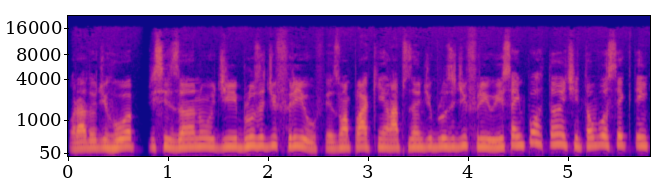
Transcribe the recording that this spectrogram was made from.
morador de rua, precisando de blusa de frio. Fez uma plaquinha lá precisando de blusa de frio. Isso é importante. Então, você que tem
